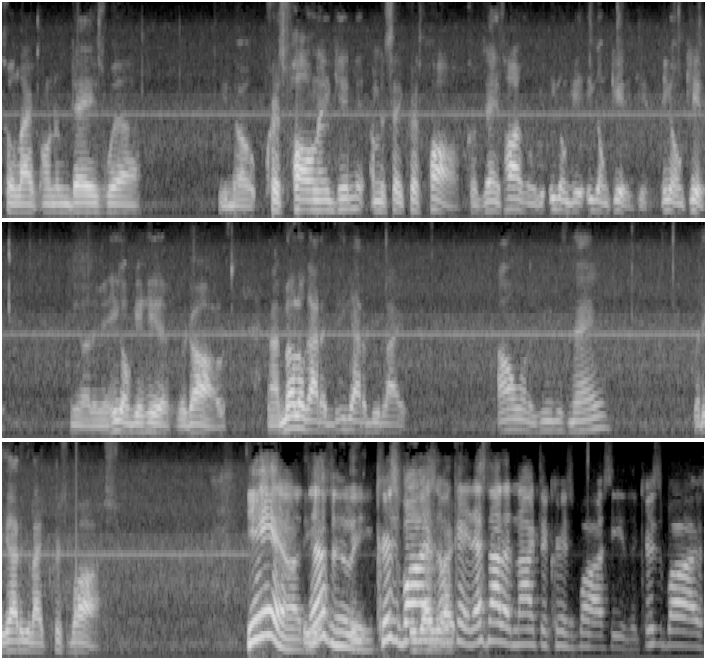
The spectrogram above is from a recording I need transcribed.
So like on them days where, you know, Chris Paul ain't getting it, I'm gonna say Chris Paul because James Harden he gonna get he gonna get it, again. He gonna get it. You know what I mean? He gonna get his regardless. Now Melo gotta he gotta be like, I don't want to use his name, but he gotta be like Chris Bosh. Yeah, He- definitely. he- Chris Bosh. gotta like- okay, that's not a knock to Chris Bosh either. Chris Bosh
